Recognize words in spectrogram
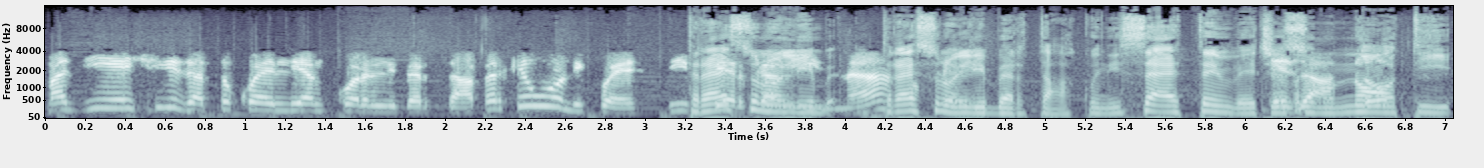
ma 10 esatto quelli ancora in libertà, perché uno di questi, Tre, sono in, Carlin, lib- tre sono in libertà, quindi sette invece Esatto. sono noti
